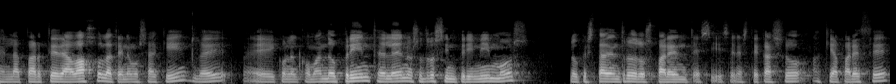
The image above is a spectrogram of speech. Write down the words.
En la parte de abajo la tenemos aquí, eh, con el comando print nosotros imprimimos lo que está dentro de los paréntesis. En este caso aquí aparece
